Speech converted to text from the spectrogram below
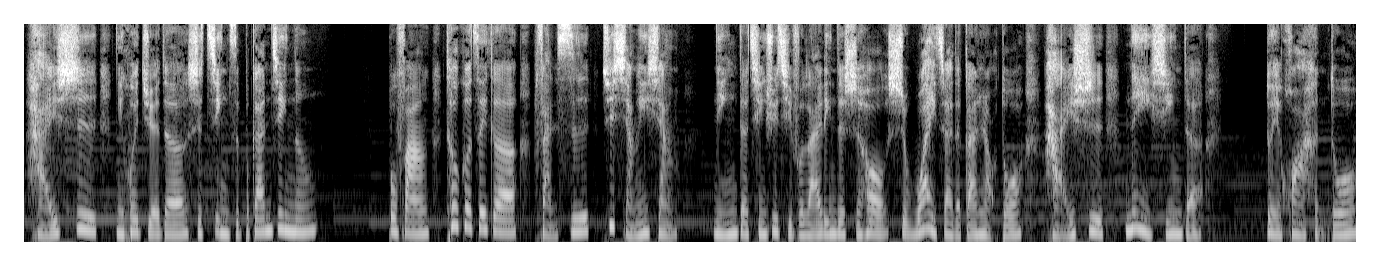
还是你会觉得是镜子不干净呢？不妨透过这个反思去想一想，您的情绪起伏来临的时候，是外在的干扰多，还是内心的对话很多？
